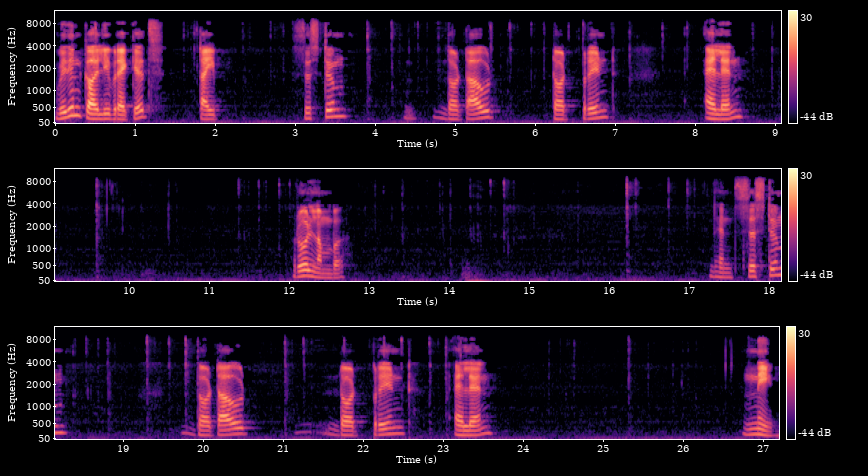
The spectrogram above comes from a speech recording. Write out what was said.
Within curly brackets, type system dot out dot print ln roll number then system dot out dot print ln name.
